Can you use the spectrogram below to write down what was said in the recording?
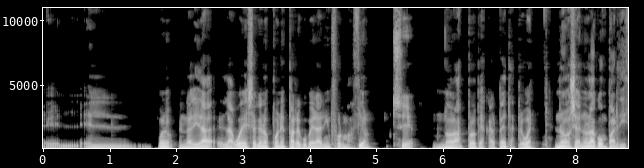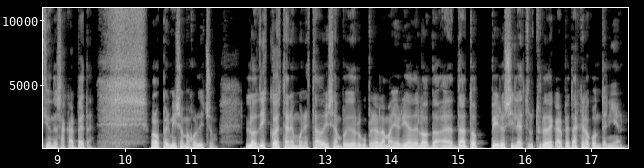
el, el- Bueno, en realidad la web esa que nos pone es para recuperar información, Sí. no las propias carpetas, pero bueno, no, o sea, no la compartición de esas carpetas. O los permisos, mejor dicho. Los discos están en buen estado y se han podido recuperar la mayoría de los da- eh, datos, pero sin la estructura de carpetas que lo contenían.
